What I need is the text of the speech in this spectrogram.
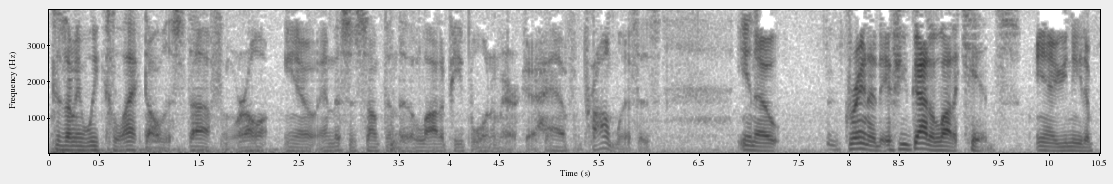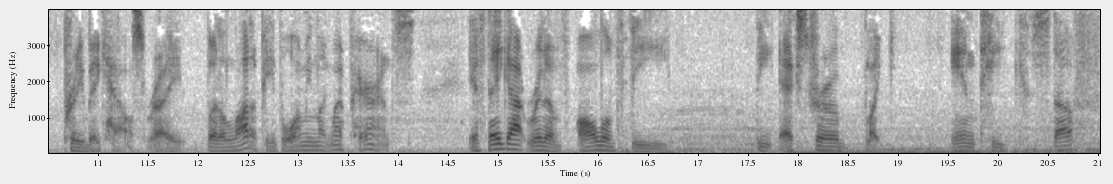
because I mean we collect all this stuff and we're all you know and this is something that a lot of people in America have a problem with is you know granted if you've got a lot of kids you know you need a pretty big house right? But a lot of people I mean like my parents if they got rid of all of the the extra like antique stuff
